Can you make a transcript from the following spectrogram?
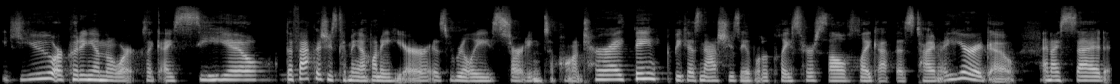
you are putting in the work. Like I see mm-hmm. you. The fact that she's coming up on a year is really starting to haunt her, I think, because now she's able to place herself like at this time a year ago. And I said,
